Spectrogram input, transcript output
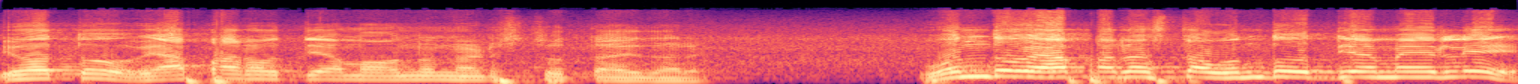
ಇವತ್ತು ವ್ಯಾಪಾರ ಉದ್ಯಮವನ್ನು ನಡೆಸುತ್ತಾ ಇದ್ದಾರೆ. ಒಂದು ವ್ಯಾಪಾರಸ್ಥ ಒಂದು ಉದ್ಯಮೆಯಲ್ಲಿ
